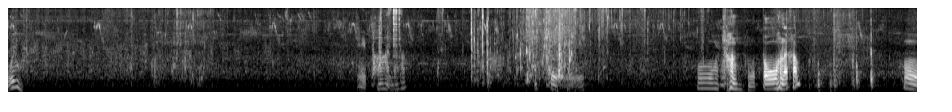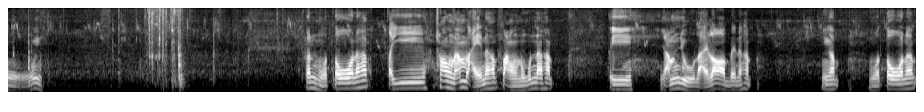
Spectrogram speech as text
เอกพลาดนะครับ โอ้โหโอ้ช่อนหัวโตนะครับ โอ้ยช่อนหัวโตนะครับ ตีช่องน้ำไหลนะครับ ฝั่งนู้นนะครับ ตีย้ำอยู่หลายรอบเลยนะครับ นี่ครับ หัวโตนะครับ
